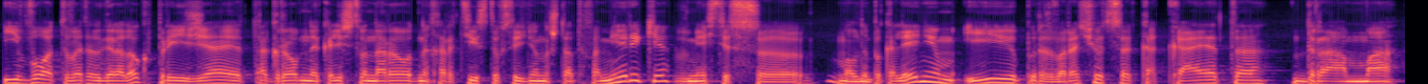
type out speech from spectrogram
И вот в этот городок приезжает огромное количество народных артистов Соединенных Штатов Америки вместе с э, молодым поколением, и разворачивается какая-то драма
